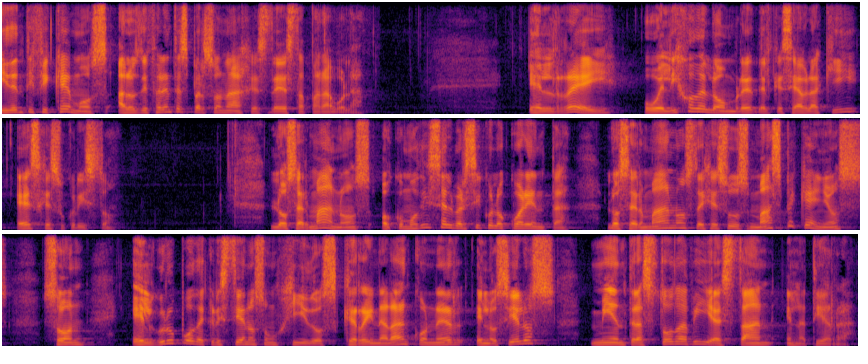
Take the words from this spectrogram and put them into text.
identifiquemos a los diferentes personajes de esta parábola. El rey o el Hijo del Hombre del que se habla aquí es Jesucristo. Los hermanos, o como dice el versículo 40, los hermanos de Jesús más pequeños son el grupo de cristianos ungidos que reinarán con Él en los cielos mientras todavía están en la tierra.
